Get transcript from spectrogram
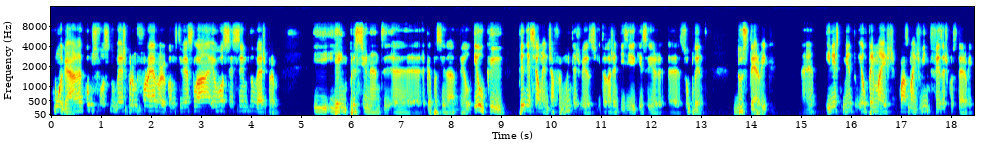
com a garra como se fosse do Veszprem Forever, como se estivesse lá, eu vou ser sempre do Veszprem. E, e é impressionante a, a capacidade dele. Ele que, tendencialmente, já foi muitas vezes, e toda a gente dizia que ia ser eh, suplente do Stervik, né? e neste momento ele tem mais, quase mais 20 defesas que o Stervik.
